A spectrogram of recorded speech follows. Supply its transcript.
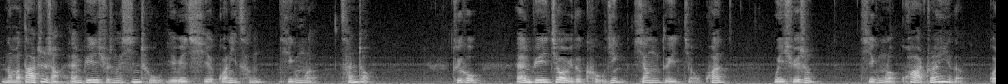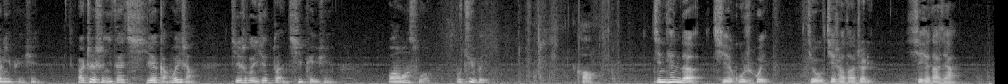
那么大致上，MBA 学生的薪酬也为企业管理层提供了参照。最后，MBA 教育的口径相对较宽，为学生提供了跨专业的管理培训，而这是你在企业岗位上接受的一些短期培训往往所不具备。好。今天的企业故事会就介绍到这里，谢谢大家。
